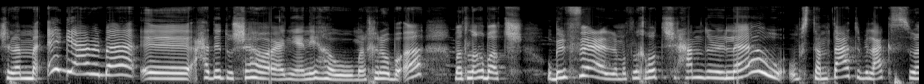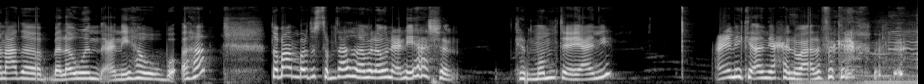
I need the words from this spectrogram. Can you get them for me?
عشان لما أجي أعمل بقى آه، أحدد وشها يعني عينيها ومناخيرها وبقها ما تلخبطش وبالفعل ما تلخبطش الحمد لله واستمتعت بالعكس وأنا قاعدة بلون عينيها وبقها. طبعا برضو استمتعت وأنا بلون عينيها عشان كان ممتع يعني. عينك أنيا حلوة على فكرة.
